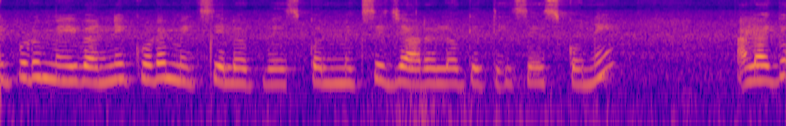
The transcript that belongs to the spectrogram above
ఇప్పుడు ఇవన్నీ కూడా మిక్సీలోకి వేసుకొని మిక్సీ జారలోకి తీసేసుకొని అలాగే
